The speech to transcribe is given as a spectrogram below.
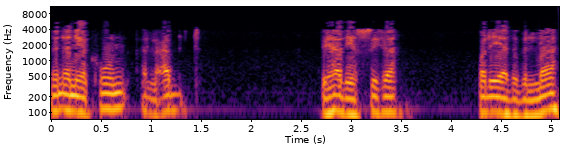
من أن يكون العبد بهذه الصفة والعياذ بالله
